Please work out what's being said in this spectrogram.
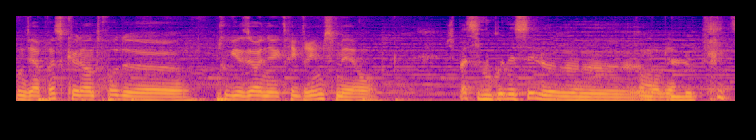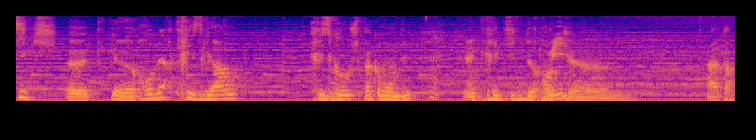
on dirait presque l'intro de Together in Electric Dreams, mais en... Je sais pas si vous connaissez le, moins bien. le critique euh, euh, Robert Christgau. Christgau, je sais pas comment on dit. Un critique de rock. Oui. euh, ah, attends.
